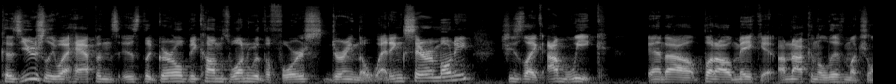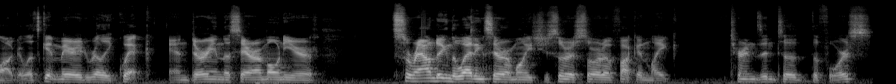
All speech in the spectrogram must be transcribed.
because usually what happens is the girl becomes one with the force during the wedding ceremony. She's like, I'm weak, and I'll but I'll make it. I'm not gonna live much longer. Let's get married really quick. And during the ceremony or surrounding the wedding ceremony, she sort of sort of fucking like turns into the force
